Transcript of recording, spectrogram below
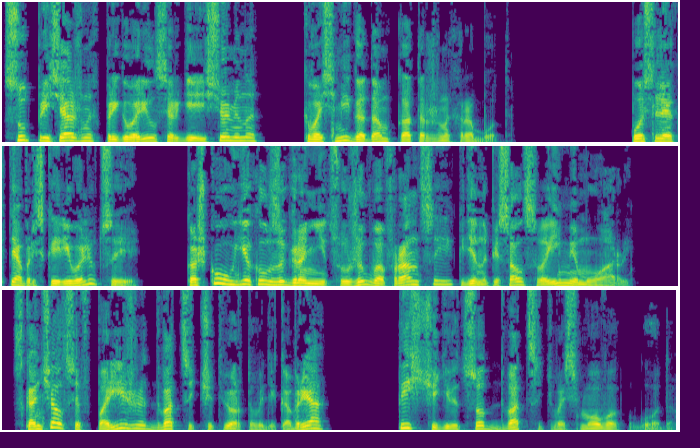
Суд присяжных приговорил Сергея Семина к восьми годам каторжных работ. После Октябрьской революции Кашко уехал за границу, жил во Франции, где написал свои мемуары. Скончался в Париже 24 декабря 1928 года.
